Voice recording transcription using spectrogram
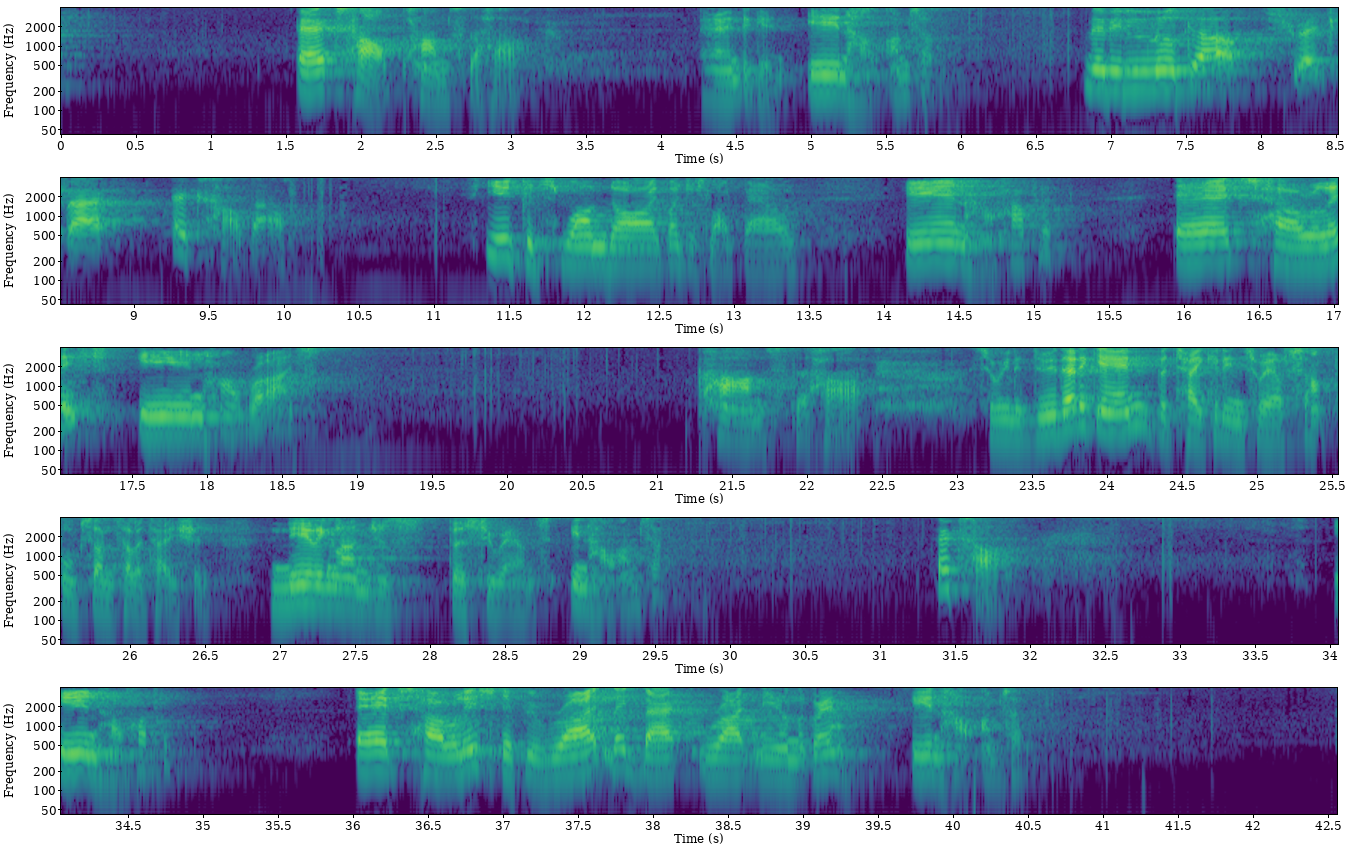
Exhale, palms the heart. And again, inhale, arms up. Maybe look up, stretch back. Exhale, bow. You could swan dive, I just like bowing. Inhale, half lift. Exhale, release. Inhale, rise. Palms to the heart. So we're going to do that again, but take it into our full sun salutation. Kneeling lunges, first two rounds. Inhale, arms up. Exhale. Inhale, half lift. Exhale, release. Step your right leg back, right knee on the ground. Inhale, arms up.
